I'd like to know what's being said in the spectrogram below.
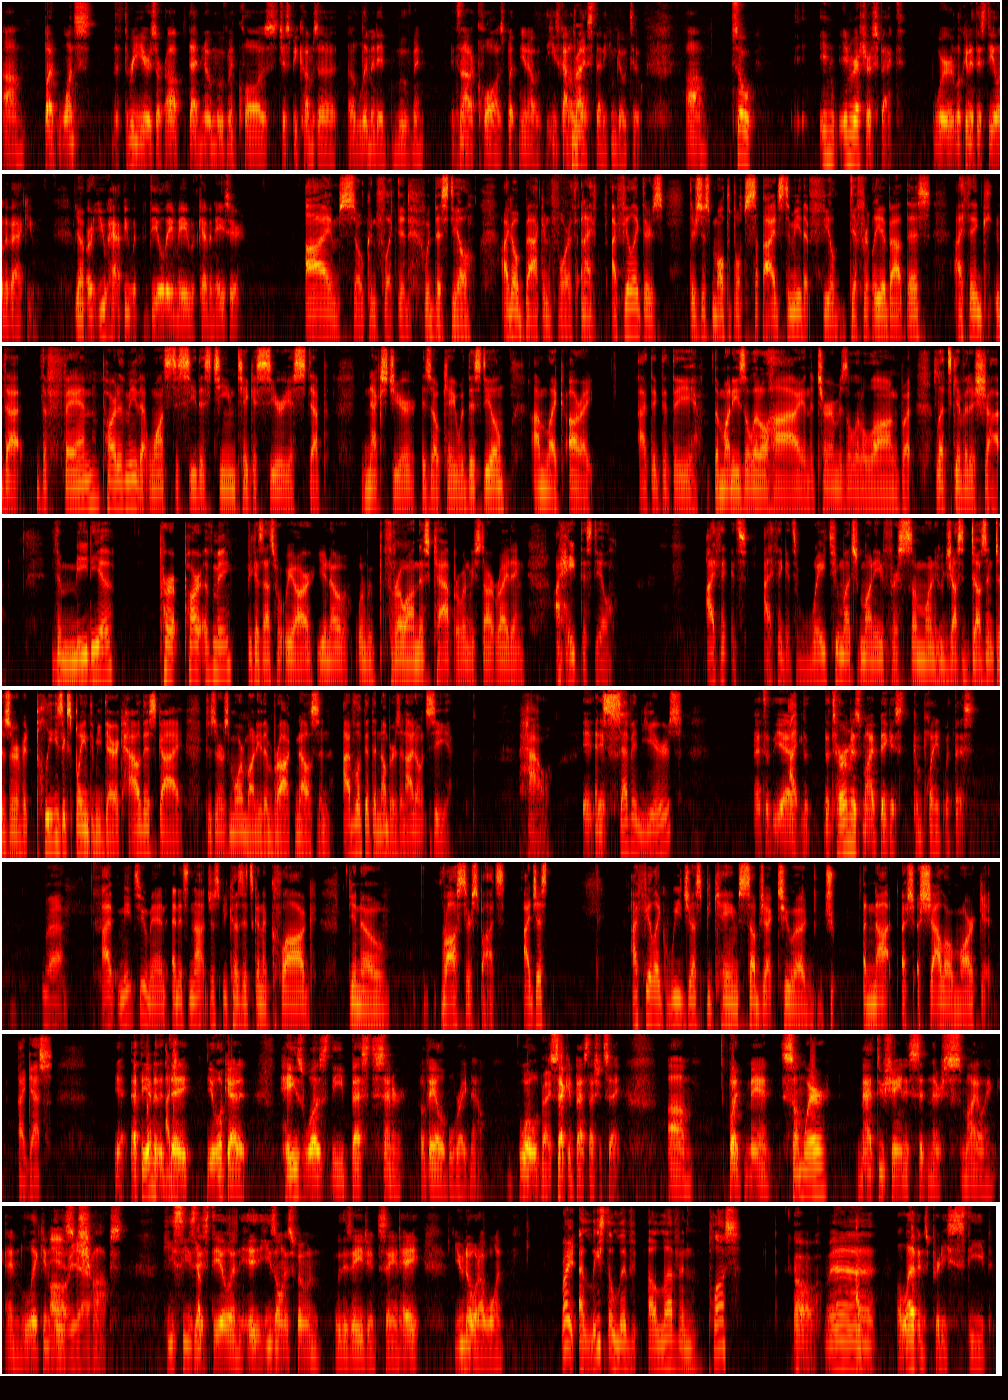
Um, but once the three years are up, that no movement clause just becomes a, a limited movement. It's not a clause, but you know he's got a Right. list that he can go to. Um, so, in in retrospect, we're looking at this deal in a vacuum. Yep. Are you happy with the deal they made with Kevin Hayes here? I am so conflicted with this deal. I go back and forth, and I I feel like there's there's just multiple sides to me that feel differently about this. I think that the fan part of me that wants to see this team take a serious step next year is okay with this deal. I'm like, all right, I think that the the money's a little high and the term is a little long, but let's give it a shot. The media per, part of me, because that's what we are, you know, when we throw on this cap or when we start writing, I hate this deal. I think it's I think it's way too much money for someone who just doesn't deserve it. Please explain to me, Derek, how this guy deserves more money than Brock Nelson. I've looked at the numbers and I don't see how. It, In it's seven years, That's a, yeah. I- the, the term is my biggest complaint with this. Yeah. I me too, man. And it's not just because it's going to clog, you know, roster spots. I just I feel like we just became subject to a a not a, a shallow market, I guess. Yeah. At the end of the I day, you look at it. Hayes was the best center available right now. Well, Right. second best, I should say. Um, but man, somewhere Matt Duchene is sitting there smiling and licking Oh, his yeah. chops. He sees Yep. this deal and he, he's on his phone with his agent saying, "Hey, you know what I want." Right, at least a live 11 plus. Oh man, eleven's pretty steep.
